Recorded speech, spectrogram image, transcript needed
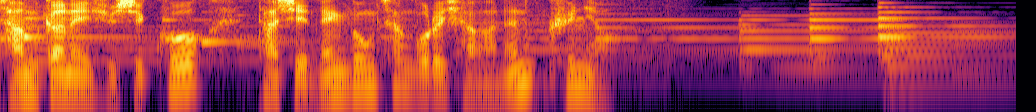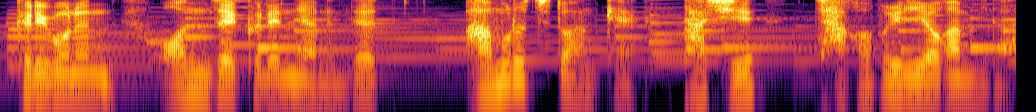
잠깐의 휴식 후 다시 냉동 창고로 향하는 그녀. 그리고는 언제 그랬냐는 듯 아무렇지도 않게 다시 작업을 이어갑니다.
